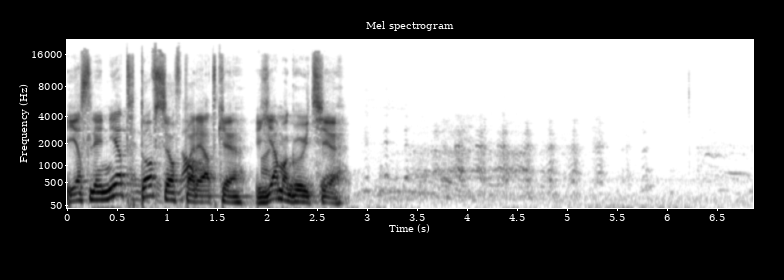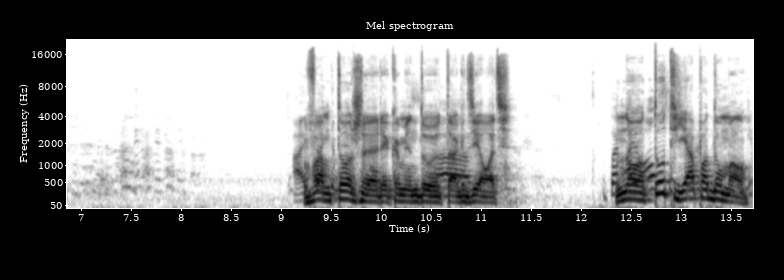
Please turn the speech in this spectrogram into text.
Если нет, то все в порядке. Я могу идти. Вам тоже рекомендую так делать. Но тут я подумал,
